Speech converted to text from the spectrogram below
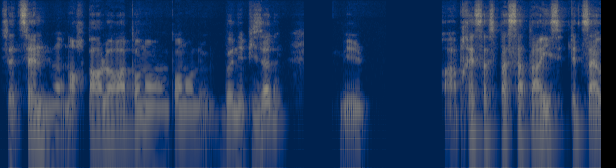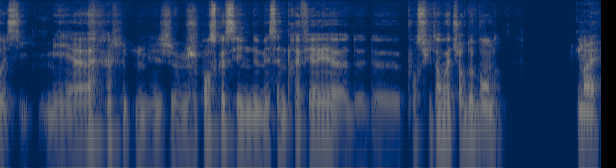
cette scène, on en reparlera pendant, pendant le bon épisode. Mais après, ça se passe à Paris, c'est peut-être ça aussi. Mais, euh, mais je, je pense que c'est une de mes scènes préférées euh, de, de poursuite en voiture de Bond Ouais.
